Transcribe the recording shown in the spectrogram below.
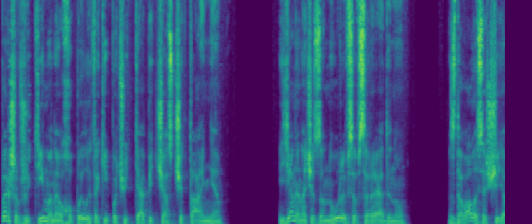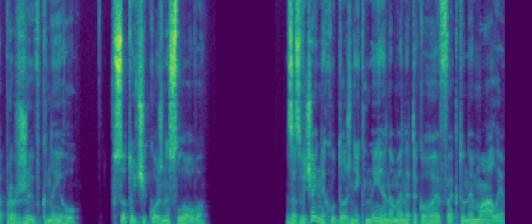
Перше в житті мене охопили такі почуття під час читання. Я неначе занурився всередину. Здавалося, що я прожив книгу, всотуючи кожне слово. Зазвичай нехудожні книги на мене такого ефекту не мали,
